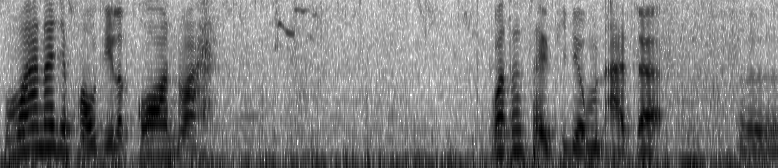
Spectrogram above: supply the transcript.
ผมว่าน่าจะเผาทีละก้อนว่ะ ว่าถ้าใส่ทีเดียวมันอาจจะ เออ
